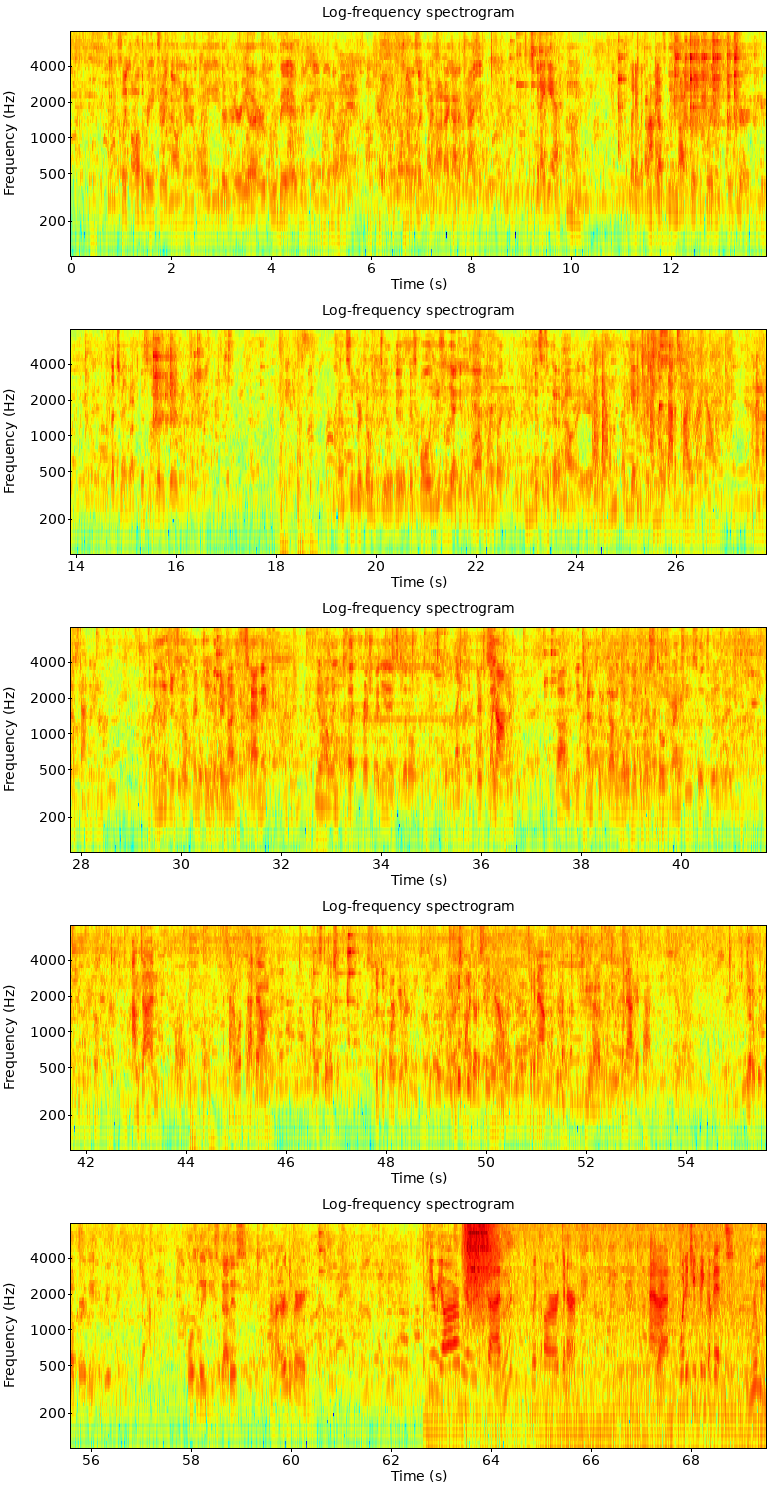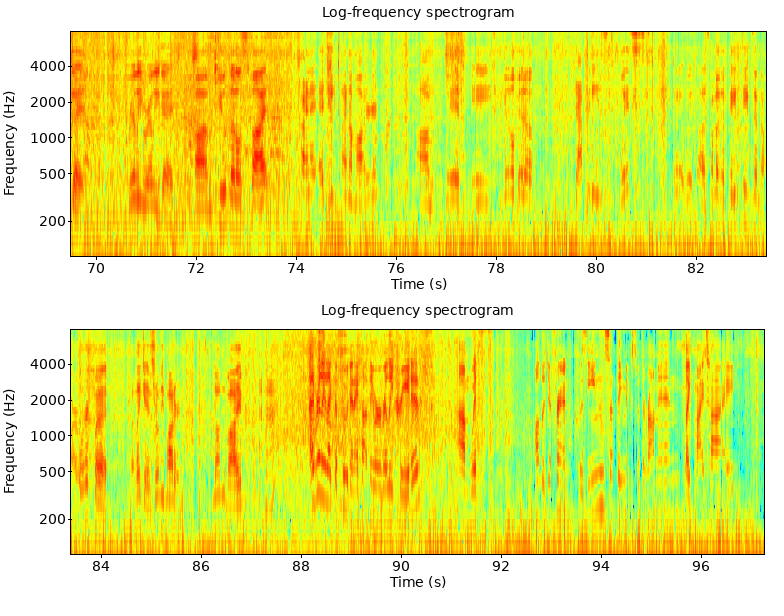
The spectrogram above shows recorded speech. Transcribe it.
It's like all the rage right now here in Hawaii, either birria or ube everything, you know? So I was like, why not? I gotta try it. It's a good idea. To put it with I'm ramen. definitely not disappointed for sure. Looks really good. This is really good. And super filling too. This, bowl, usually I could eat a lot more, but this is a good amount right here. I'm, I'm getting pretty I'm full. satisfied right now. And I'm almost done. The onions are still crunchy, but they're not tannic. You know how when you cut fresh onion, it's a little, Like, There's bite. strong. um, it kind of cooks down a little bit, but they're still crunchy, so it's really good. I'm done. I kind of wolfed that down. That was delicious. Stick a fork in her. I just want to go to sleep now. Take a nap. She has to. A nap attack. She gotta wake up early. Yeah. Old lady status. I'm an early bird. Here we are. We're done with our dinner. And Yeah. what did you think of it? Really good. Really, really good. Um, cute little spot. Kind of edgy, kind of modern. Um, with a little bit of Japanese twist with uh, some of the paintings and the artwork, but I like it. It's really modern. Young vibe. I really like the food, and I thought they were really creative um, with all the different cuisines that they mixed with the ramen, like my Thai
